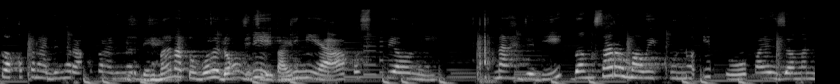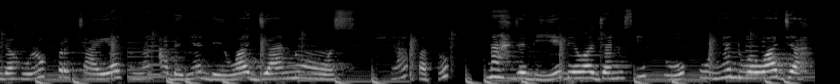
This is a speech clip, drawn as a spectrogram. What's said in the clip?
tuh, aku pernah denger, aku pernah denger deh. Gimana tuh? Boleh dong Jadi diceritain? gini ya, aku spill nih. Nah, jadi bangsa Romawi kuno itu pada zaman dahulu percaya dengan adanya dewa Janus. Siapa tuh? Nah, jadi Dewa Janus itu punya dua wajah.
